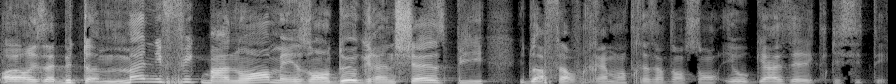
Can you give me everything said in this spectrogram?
Alors, ils habitent un magnifique manoir, mais ils ont deux graines chaises, puis ils doivent faire vraiment très attention et au gaz et à l'électricité.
